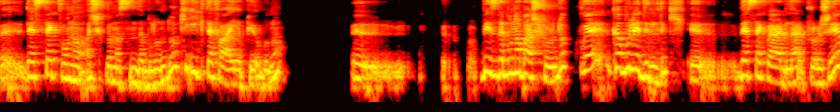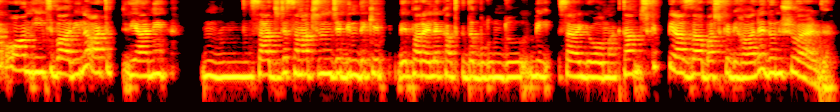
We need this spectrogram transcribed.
e, destek fonu açıklamasında bulundu ki ilk defa yapıyor bunu. E, biz de buna başvurduk ve kabul edildik. E, destek verdiler projeye. O an itibariyle artık yani sadece sanatçının cebindeki parayla katkıda bulunduğu bir sergi olmaktan çıkıp biraz daha başka bir hale dönüşü verdi.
